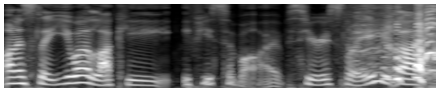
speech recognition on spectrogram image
Honestly, you are lucky if you survive. Seriously, like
